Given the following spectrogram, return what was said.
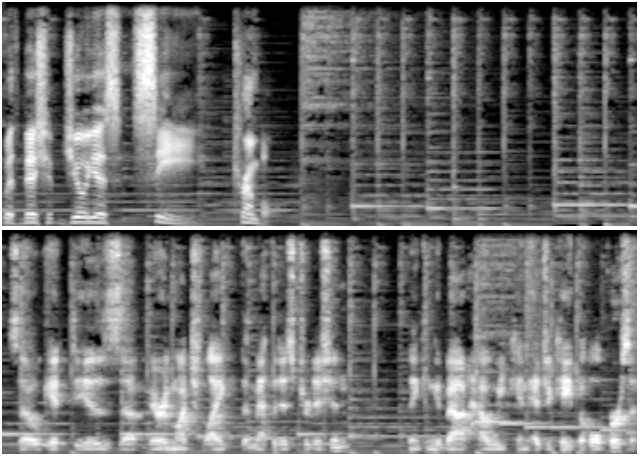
with Bishop Julius C. Trimble. So it is uh, very much like the Methodist tradition, thinking about how we can educate the whole person.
